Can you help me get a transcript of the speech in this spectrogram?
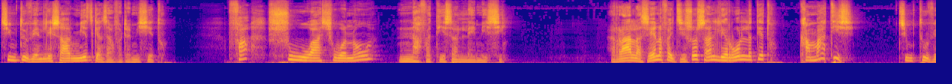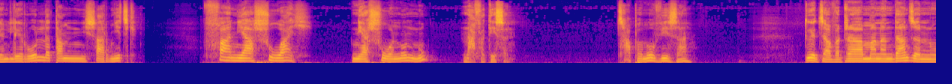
Tsy mitovy an'ilay sarimihetsika ny zavatra misy eto. Fa soa ho ahy sy ho anao ny nahafatesan'ilay Messi. Raha lazaina fa i Jesosy izany le rôle teto, ka maty izy, tsy mitovy an'ilay rôle tamin'ny sarimihetsika. fa ny asoa ahy ny asoa anao no nahafatesany tsapanao ve zany toe-javatra manan-danja no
